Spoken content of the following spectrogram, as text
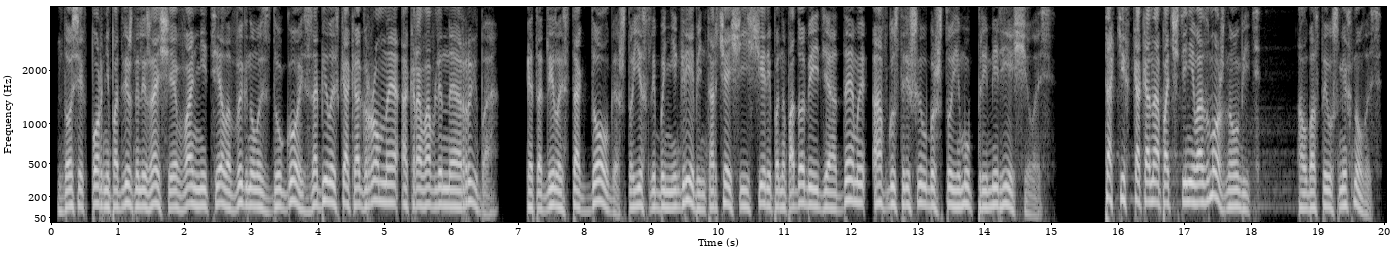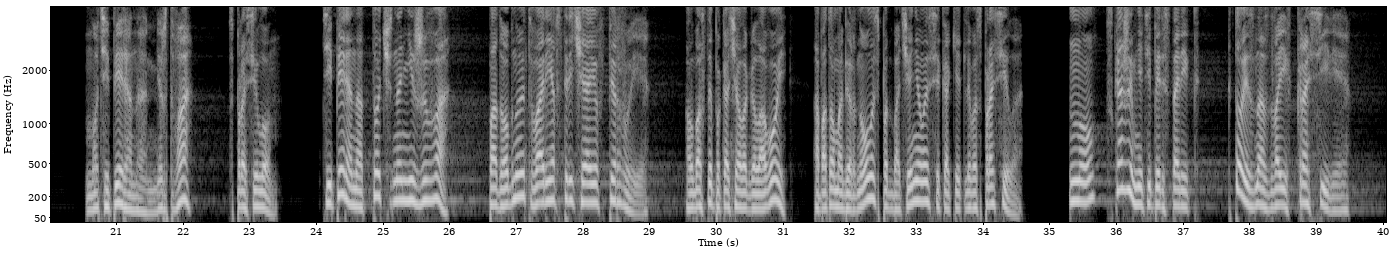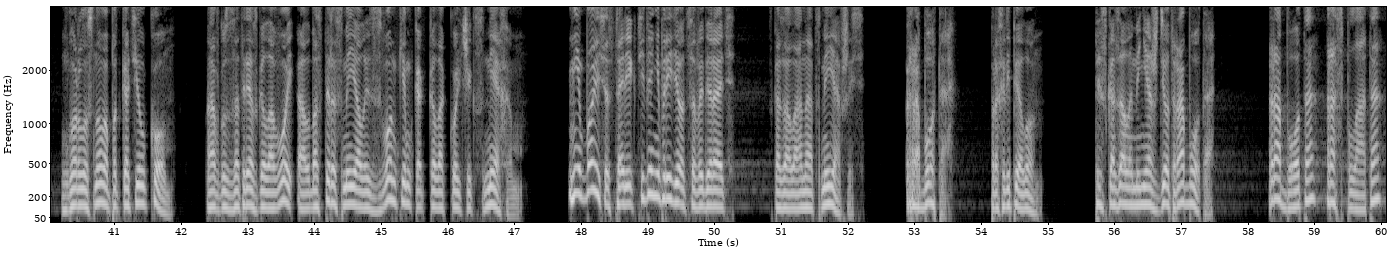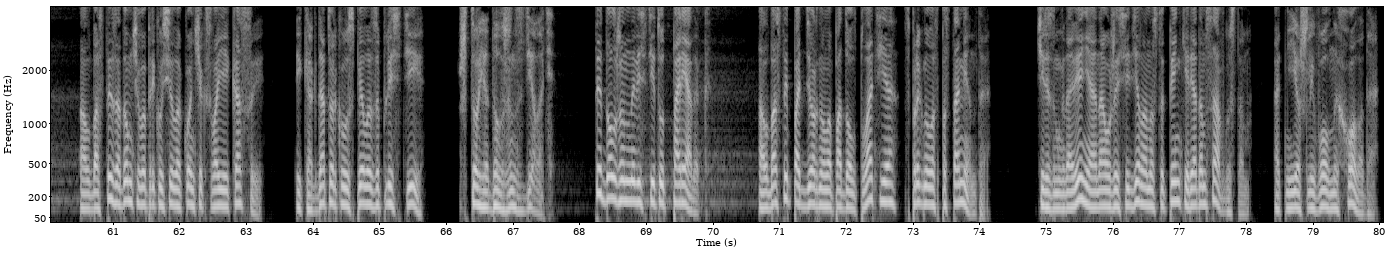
До сих пор неподвижно лежащее в ванне тело выгнулось дугой, забилось, как огромная окровавленная рыба. Это длилось так долго, что если бы не гребень, торчащий из черепа наподобие диадемы, Август решил бы, что ему примерещилось. «Таких, как она, почти невозможно убить!» Албасты усмехнулась. «Но теперь она мертва?» — спросил он. «Теперь она точно не жива», Подобную тварь я встречаю впервые». Албасты покачала головой, а потом обернулась, подбоченилась и кокетливо спросила. «Ну, скажи мне теперь, старик, кто из нас двоих красивее?» Горлу снова подкатил ком. Август затряс головой, а Албасты рассмеялась звонким, как колокольчик смехом. «Не бойся, старик, тебе не придется выбирать», — сказала она, отсмеявшись. «Работа», — прохрипел он. «Ты сказала, меня ждет работа». «Работа? Расплата?» Албасты задумчиво прикусила кончик своей косы. И когда только успела заплести. Что я должен сделать? Ты должен навести тут порядок. Албасты поддернула подол платья, спрыгнула с постамента. Через мгновение она уже сидела на ступеньке рядом с Августом. От нее шли волны холода.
